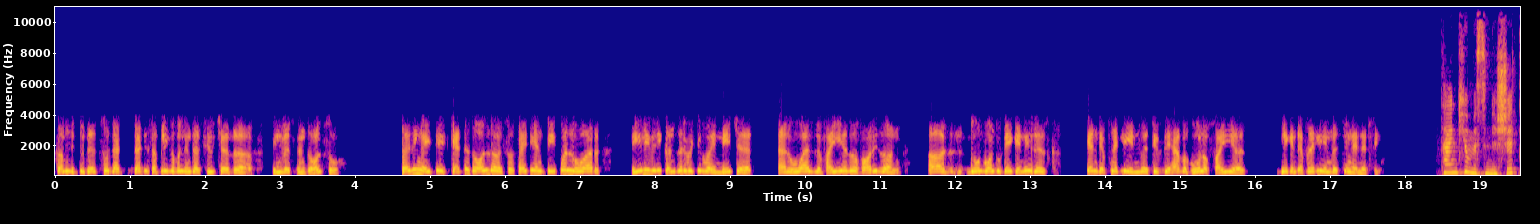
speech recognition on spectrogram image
comes into that. So that that is applicable in the future uh, investments also. So I think it, it caters all the society and people who are really very conservative by nature and who has the five years of horizon uh, don't want to take any risk can definitely invest. If they have a goal of five years, they can definitely invest in NSC. Thank you, Mr. Nishit.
